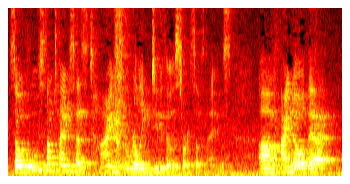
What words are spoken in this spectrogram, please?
So who sometimes has time to really do those sorts of things? Um, I know that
